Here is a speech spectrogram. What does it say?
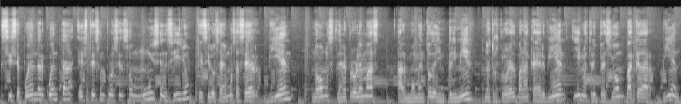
Si se pueden dar cuenta, este es un proceso muy sencillo que si lo sabemos hacer bien, no vamos a tener problemas al momento de imprimir nuestros colores van a caer bien y nuestra impresión va a quedar bien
